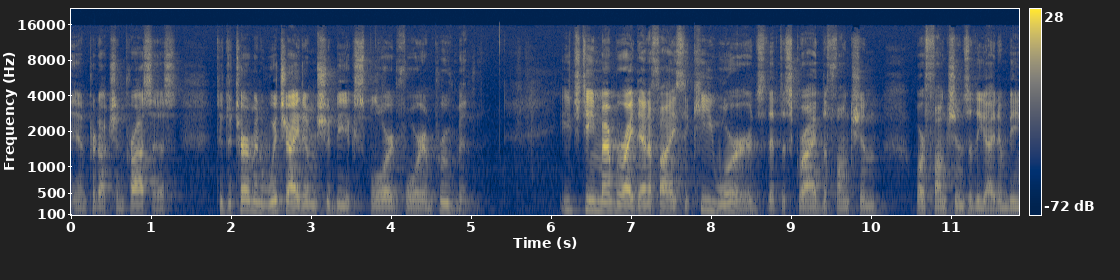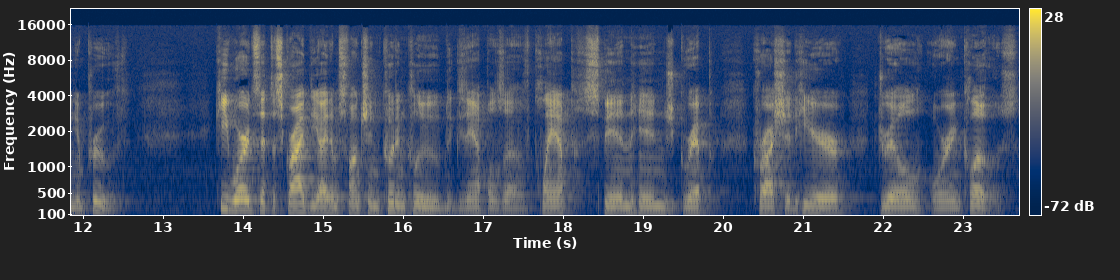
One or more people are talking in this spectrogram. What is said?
and production process to determine which items should be explored for improvement. Each team member identifies the key words that describe the function or functions of the item being improved. Key words that describe the item's function could include examples of clamp, spin, hinge, grip, crush, adhere, drill, or enclose.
